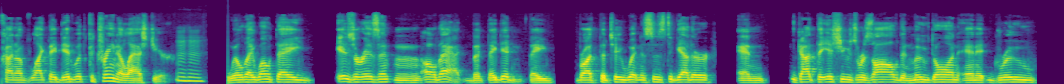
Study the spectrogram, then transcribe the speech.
kind of like they did with Katrina last year. Mm-hmm. Will they, won't they, is or isn't, and all that. But they didn't. They brought the two witnesses together and got the issues resolved and moved on, and it grew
